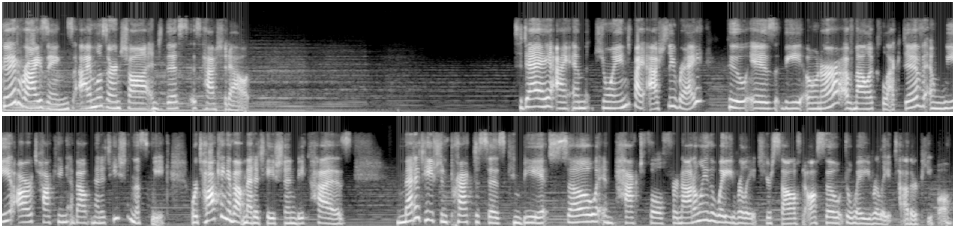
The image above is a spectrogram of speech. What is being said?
Good risings. I'm Liz Earnshaw, and this is Hash It Out. Today, I am joined by Ashley Wray, who is the owner of Mala Collective, and we are talking about meditation this week. We're talking about meditation because meditation practices can be so impactful for not only the way you relate to yourself, but also the way you relate to other people.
